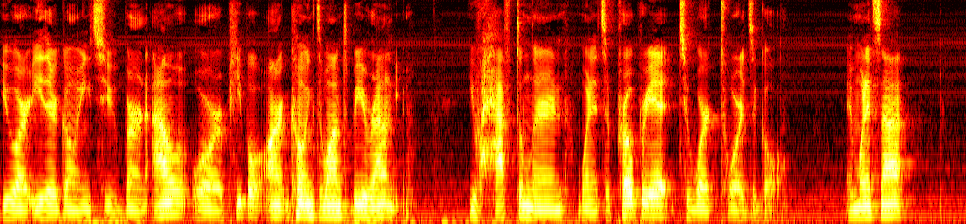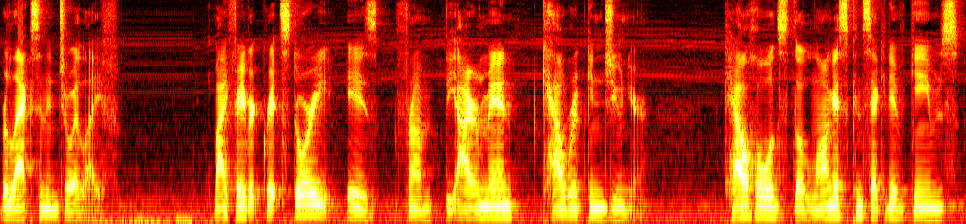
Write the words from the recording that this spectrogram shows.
you are either going to burn out or people aren't going to want to be around you. You have to learn when it's appropriate to work towards a goal. And when it's not, relax and enjoy life. My favorite grit story is from the Ironman Cal Ripken Jr. Cal holds the longest consecutive games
